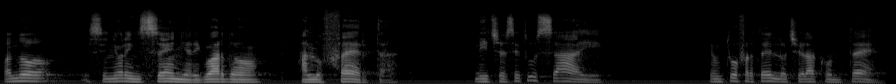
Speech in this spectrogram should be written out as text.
Quando il Signore insegna riguardo all'offerta, dice se tu sai che un tuo fratello ce l'ha con te,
